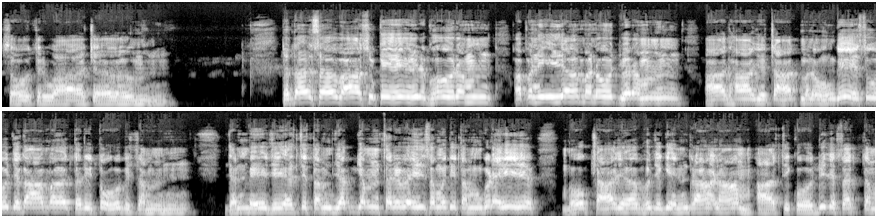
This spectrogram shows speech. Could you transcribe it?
सौतरुवाच। ततः स वासुकेर्घोरम अपनीय मनोज्वरम आधाय चात्मनोंगे जगाम तरितो विषम जन्मे जयस्थितम यज्ञ सर्व समुदित गुण मोक्षाय भुजगेन्द्राणाम आस्तिको द्विज सत्तम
